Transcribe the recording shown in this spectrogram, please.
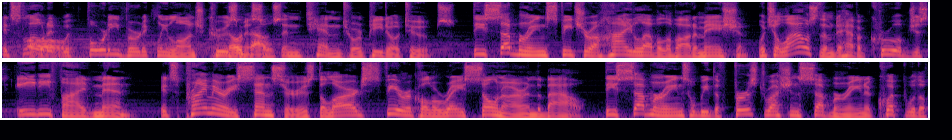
It's loaded Oh. with 40 vertically launched cruise No doubt. missiles and 10 torpedo tubes. These submarines feature a high level of automation, which allows them to have a crew of just 85 men. Its primary sensor is the large spherical array sonar in the bow. These submarines will be the first Russian submarine equipped with a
